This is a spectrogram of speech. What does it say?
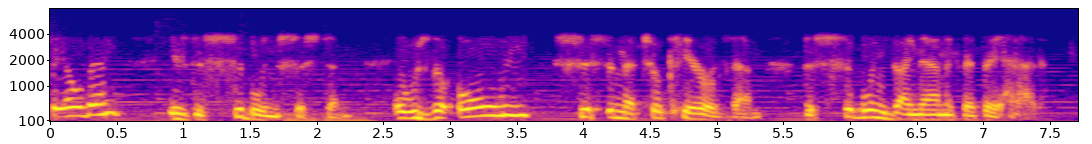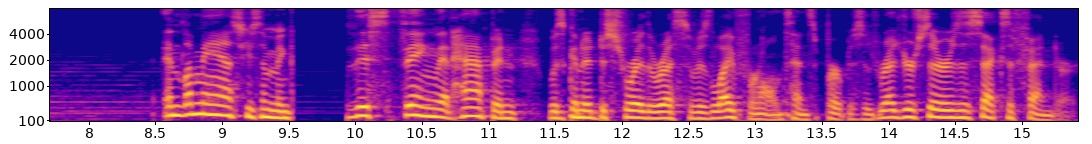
fail them is the sibling system. It was the only system that took care of them, the sibling dynamic that they had. And let me ask you something. This thing that happened was going to destroy the rest of his life for all intents and purposes. Register as a sex offender,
